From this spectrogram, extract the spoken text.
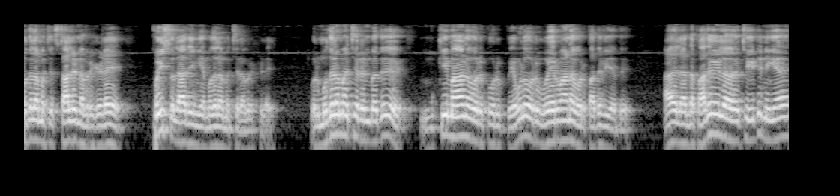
முதலமைச்சர் ஸ்டாலின் அவர்களே. பொய் சொல்லாதீங்க முதலமைச்சர் அவர்களே. ஒரு முதலமைச்சர் என்பது முக்கியமான ஒரு பொறுப்பு எவ்வளோ ஒரு உயர்வான ஒரு பதவி அது. அதில் அந்த பதவியில் வச்சுக்கிட்டு நீங்கள்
